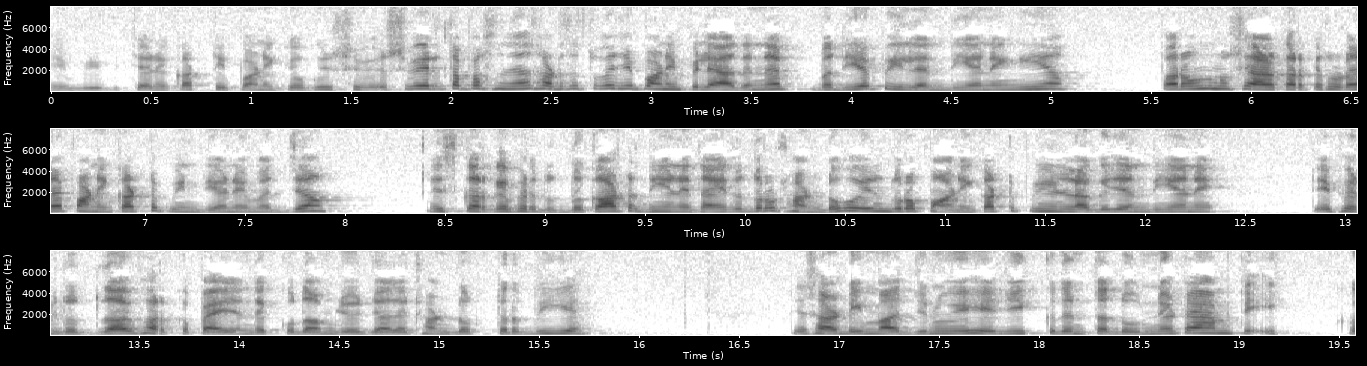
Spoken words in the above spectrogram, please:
ਇਹ ਵੀ ਵਿਚਾਰੇ ਘੱਟ ਹੀ ਪਾਣੀ, ਕਿਉਂਕਿ ਸਵੇ- ਸਵੇਰੇ ਤਾਂ ਪਸੰਦ 7:30 ਵਜੇ ਪਾਣੀ ਪਿਲਾ ਦਿੰਦੇ ਆ ਵਧੀਆ ਪੀ ਲੈਂਦੀਆਂ ਨੇਗੀਆਂ, ਪਰ ਹੁਣ ਸਿਆਲ ਕਰਕੇ ਥੋੜਾ ਜਿਹਾ ਪਾਣੀ ਘੱਟ ਪੀਂਦੀਆਂ ਨੇ ਮੱਝਾਂ। ਇਸ ਕਰਕੇ ਫਿਰ ਦੁੱਧ ਘਟਦੀਆਂ ਨੇ, ਤਾਂ ਹੀ ਤਾਂ ਉਧਰੋਂ ਠੰਡ ਹੋ ਜਾਂਦੀ, ਉਧਰੋਂ ਪਾਣੀ ਘੱਟ ਪੀਣ ਲੱਗ ਜਾਂਦੀਆਂ ਨੇ, ਤੇ ਫਿਰ ਦੁੱਧ ਦਾ ਵੀ ਫ਼ਰਕ ਪੈ ਜਾਂਦਾ, ਇੱਕਦਮ ਜੋ ਜ਼ਿਆਦਾ ਠੰਡ ਉਤਰਦੀ ਹੈ। ਤੇ ਸਾਡੀ ਮੱਝ ਨੂੰ ਇਹ ਜੀ, ਇੱਕ ਦਿਨ ਤਾਂ ਦੋਨੇ ਟਾਈਮ ਤੇ ਇੱਕ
